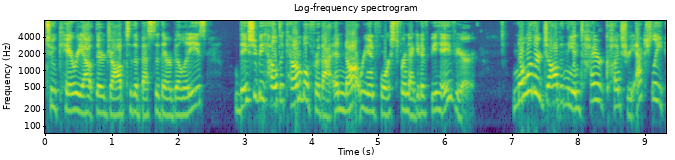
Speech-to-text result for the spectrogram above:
to carry out their job to the best of their abilities, they should be held accountable for that and not reinforced for negative behavior. No other job in the entire country, actually,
